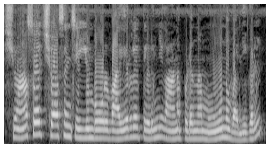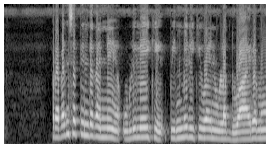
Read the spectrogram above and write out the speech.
ശ്വാസോച്ഛ്വാസം ചെയ്യുമ്പോൾ വയറിൽ തെളിഞ്ഞു കാണപ്പെടുന്ന മൂന്ന് വലികൾ പ്രപഞ്ചത്തിന്റെ തന്നെ ഉള്ളിലേക്ക് പിൻവലിക്കുവാനുള്ള ദ്വാരമോ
